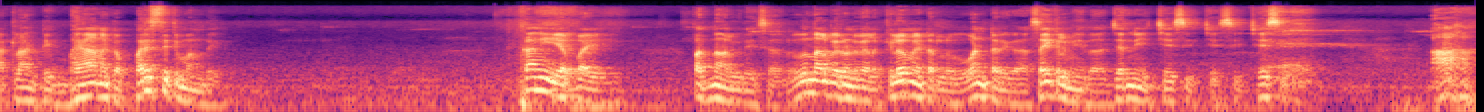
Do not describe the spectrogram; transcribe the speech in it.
అట్లాంటి భయానక పరిస్థితి మంది. కానీ ఈ అబ్బాయి పద్నాలుగు దేశాలు నలభై రెండు వేల కిలోమీటర్లు ఒంటరిగా సైకిల్ మీద జర్నీ చేసి చేసి చేసి ఆహా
